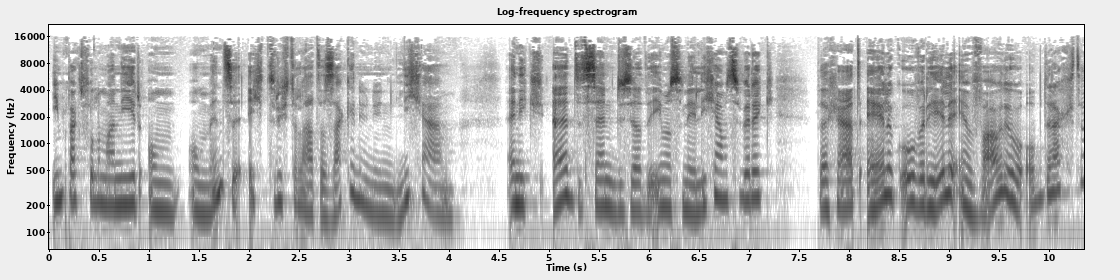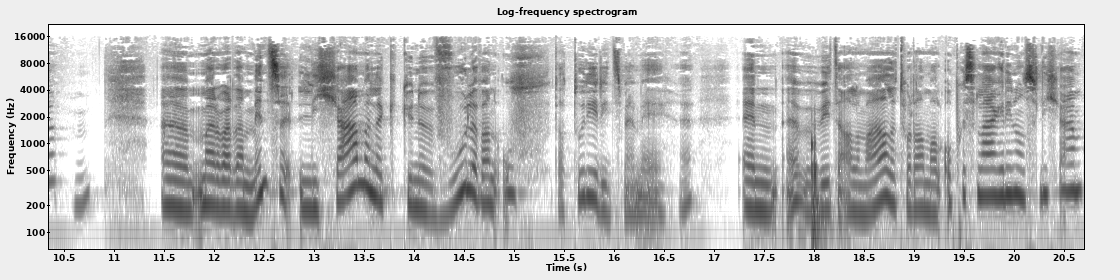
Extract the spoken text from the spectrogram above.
impactvolle manier om, om mensen echt terug te laten zakken in hun lichaam. En ik, hè, dat zijn dus dat emotioneel lichaamswerk, dat gaat eigenlijk over hele eenvoudige opdrachten, uh, maar waar dan mensen lichamelijk kunnen voelen van oeh, dat doet hier iets met mij. Hè. En hè, we weten allemaal, het wordt allemaal opgeslagen in ons lichaam,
